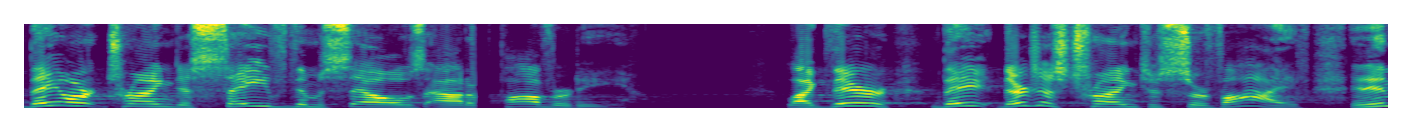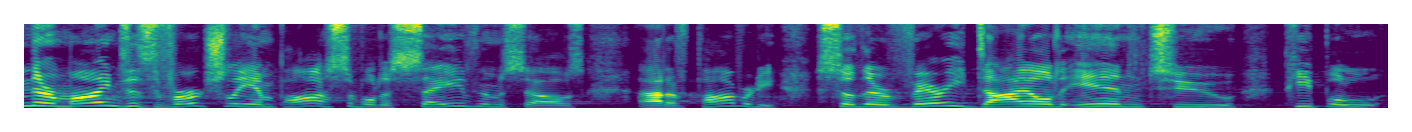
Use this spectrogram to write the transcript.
they aren't trying to save themselves out of poverty. Like they're, they, they're just trying to survive. And in their minds, it's virtually impossible to save themselves out of poverty. So they're very dialed in to people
